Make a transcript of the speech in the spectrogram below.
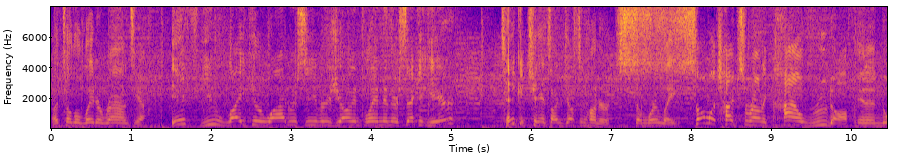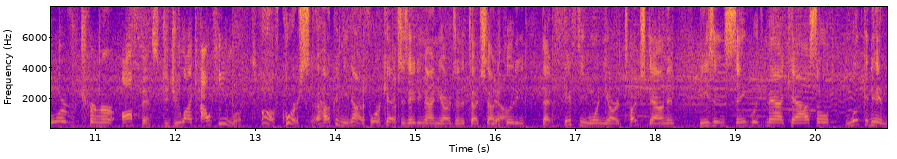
until the later rounds. Yeah. If you like your wide receivers young and playing in their second year, take a chance on Justin Hunter somewhere late. So much hype surrounding Kyle Rudolph in a Norv Turner offense. Did you like how he looked? Oh, of course. Uh, How can you not? Four catches, 89 yards, and a touchdown, Yeah. including that 51 yard touchdown. And he's in sync with Matt Cassel. Look at him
